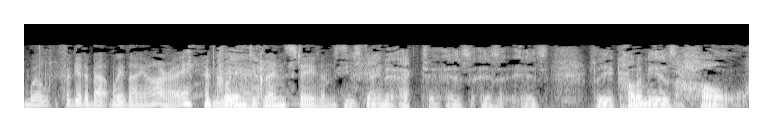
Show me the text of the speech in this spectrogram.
well, forget about where they are, eh? According to Yeah. Glenn Stevens. He's going to act as as as for the economy as a whole.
